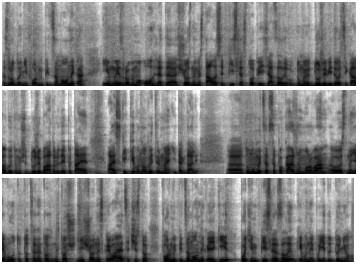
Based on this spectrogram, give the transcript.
зроблені форми під замовника. І ми зробимо огляд, е, що з ними сталося після 150 заливок. Думаю, дуже відео цікаве буде, тому що дуже багато людей питає, а скільки воно витримає і так далі. Е, Тому ми це все покажемо вам ось наяву. Тобто це не то, ніхто нічого не скриває, це чисто форми підзамовника, які потім після заливки вони поїдуть до нього.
